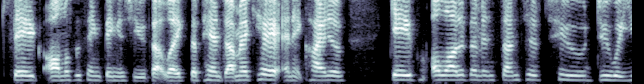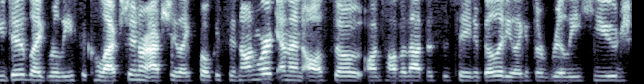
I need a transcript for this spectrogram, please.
say almost the same thing as you that like the pandemic hit and it kind of gave a lot of them incentive to do what you did like release a collection or actually like focus in on work. And then also on top of that the sustainability like it's a really huge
